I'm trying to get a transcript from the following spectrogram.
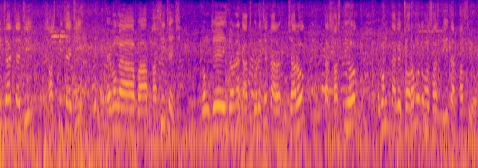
বিচার চাইছি শাস্তি চাইছি এবং বা ফাঁসি চাইছি। এবং যে এই ধরনের কাজ করেছে তার বিচার হোক তার শাস্তি হোক এবং তাকে চরমতম শাস্তি তার ফাঁসি হোক।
